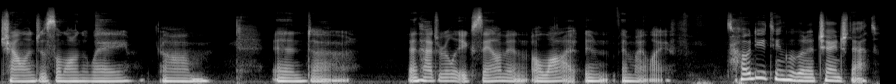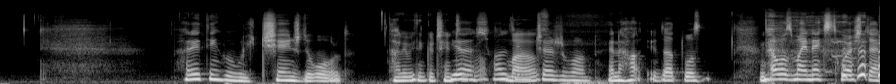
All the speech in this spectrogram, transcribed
challenges along the way. Um, and, uh, and had to really examine a lot in, in my life. How do you think we're going to change that? How do you think we will change the world? How do we think we change yes, the world? Yes, how do you change the world? And how, that was that was my next question,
